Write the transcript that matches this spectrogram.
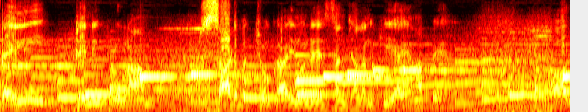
टैली ट्रेनिंग प्रोग्राम 60 बच्चों का इन्होंने संचालन किया यहाँ पे। और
